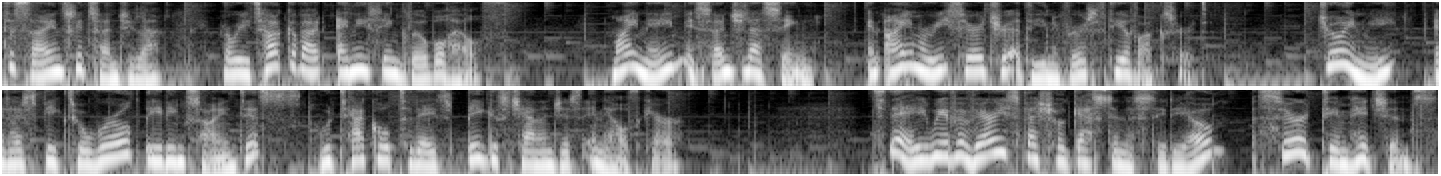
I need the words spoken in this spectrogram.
to Science with Sanjula, where we talk about anything global health. My name is Sanjula Singh, and I am a researcher at the University of Oxford. Join me as I speak to world leading scientists who tackle today's biggest challenges in healthcare. Today, we have a very special guest in the studio, Sir Tim Hitchens,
